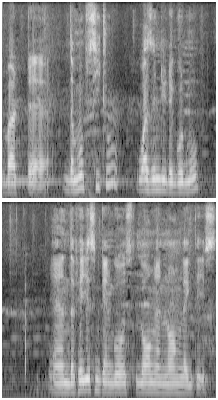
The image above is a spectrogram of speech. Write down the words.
but uh, the move c2 was indeed a good move and the variation can go long and long like this.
